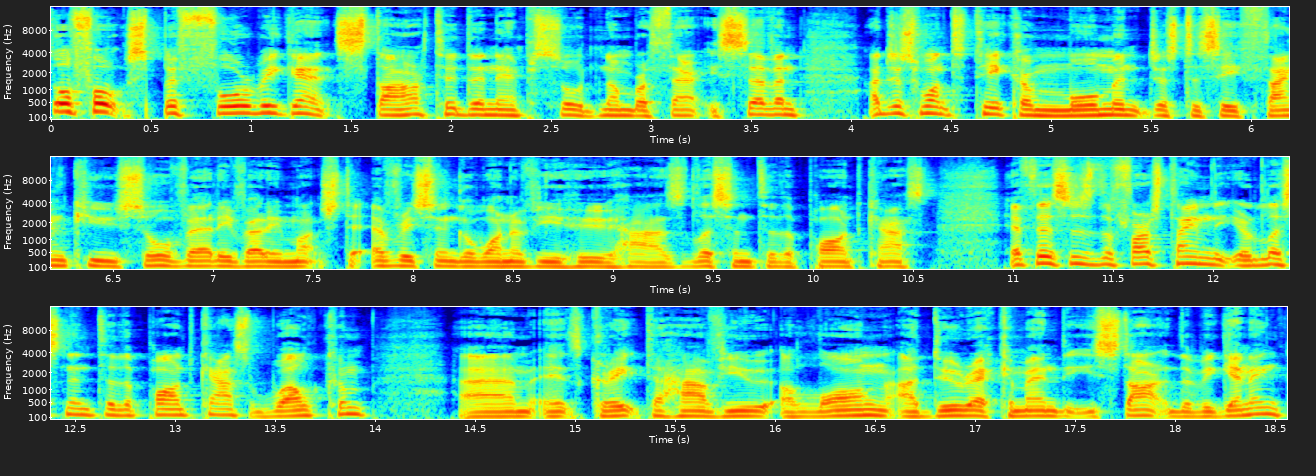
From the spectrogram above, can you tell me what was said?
So, folks, before we get started in episode number 37, I just want to take a moment just to say thank you so very, very much to every single one of you who has listened to the podcast. If this is the first time that you're listening to the podcast, welcome. Um, it's great to have you along. I do recommend that you start at the beginning.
